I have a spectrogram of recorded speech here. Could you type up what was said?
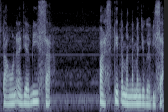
tahun aja bisa, pasti teman-teman juga bisa.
